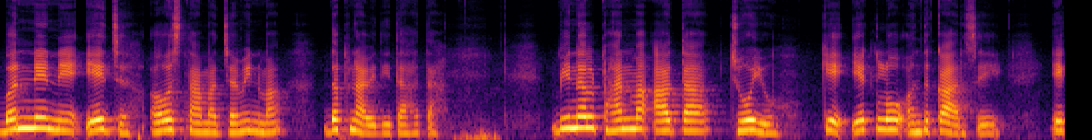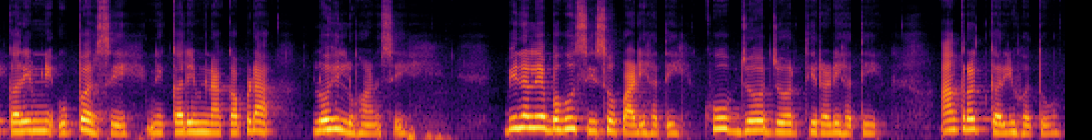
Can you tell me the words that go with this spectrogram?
બંનેને એ જ અવસ્થામાં જમીનમાં દફનાવી દીધા હતા. બિનલ ભાનમાં આવતા જોયું કે એકલો અંધકાર છે, એ કરીમની ઉપર છે ને કરીમના કપડાં લોહી લુહાણ છે. બિનલે બહુ શીશો પાડી હતી, ખૂબ જોર જોરથી રડી હતી, આંકૃત કર્યું હતું.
